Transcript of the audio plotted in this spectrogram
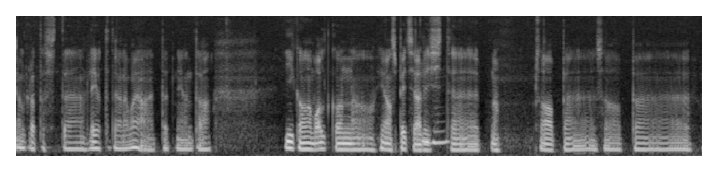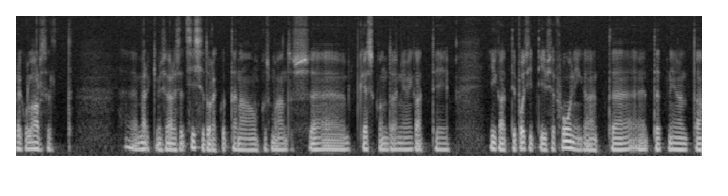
jalgratast äh, leiutada ei ole vaja, et, et nii-öelda iga valdkonna hea spetsialist mm -hmm. noh, saab, saab regulaarselt märkimisväärset sissetulekut täna, kus majanduskeskkond on ju igati, igati positiivse fooniga, et, et, et nii-öelda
